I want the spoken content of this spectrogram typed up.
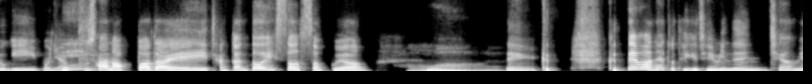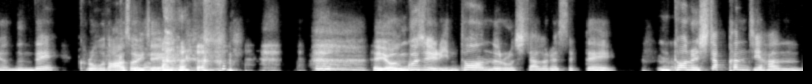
여기 뭐냐 네. 부산 앞바다에 잠깐 떠 있었었고요. 어. 와. 네, 그 그때만 해도 되게 재밌는 체험이었는데 그러고 나서 이제 네, 연구실 인턴으로 시작을 했을 때 인턴을 시작한 지 한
